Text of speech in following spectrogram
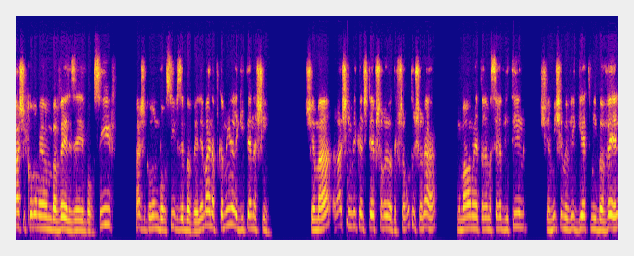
מה שקוראים היום בבל זה בורסיף, מה שקוראים בורסיף זה בבל. למה נפקא מינא לגיטי נשים? שמה? רש"י מביא כאן שתי אפשרויות. אפשרות ראשונה, גמרא אומרת הרי מסכת גיטין, שמי שמביא גט מבבל,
